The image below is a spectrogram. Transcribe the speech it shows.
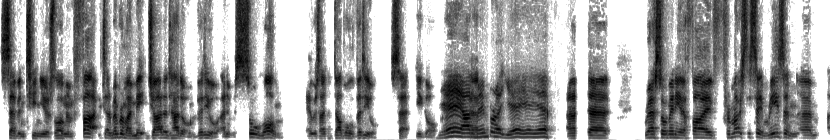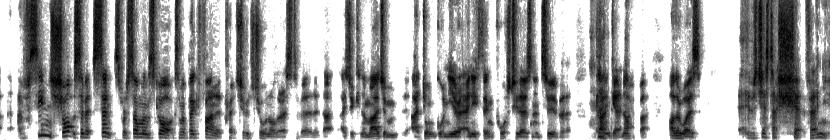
17 years long. In fact, I remember my mate Jared had it on video, and it was so long. It was a double video set you got. Yeah, I remember uh, it. Yeah, yeah, yeah. And uh, WrestleMania five, for much the same reason. Um, I've seen shots of it since where someone's got, because I'm a big fan of Prichard show and all the rest of it. That, that, as you can imagine, I don't go near anything post 2002, but can't get enough. But otherwise, it was just a shit venue.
